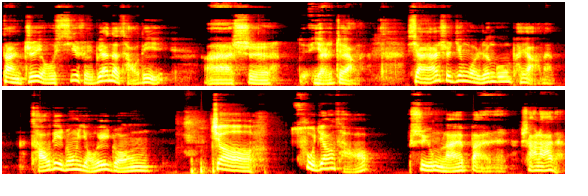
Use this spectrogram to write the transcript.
但只有溪水边的草地啊是也是这样的，显然是经过人工培养的。草地中有一种叫醋浆草，是用来拌沙拉的。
